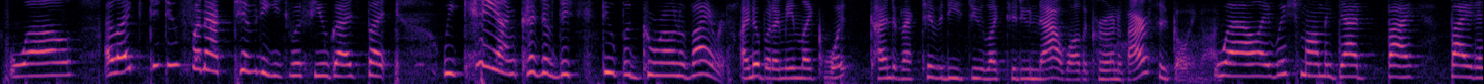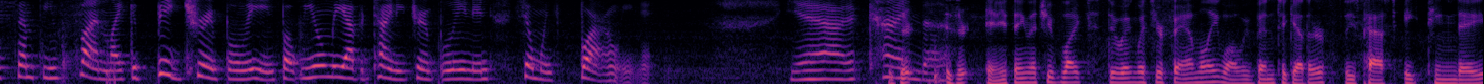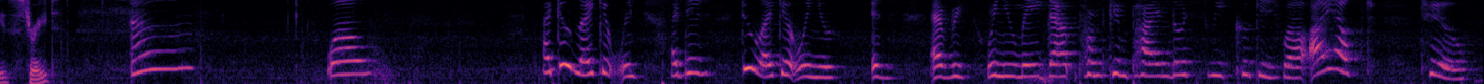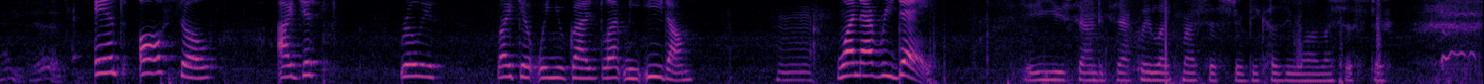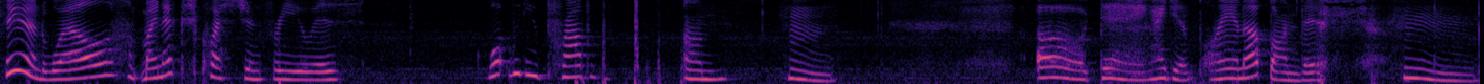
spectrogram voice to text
Well, I like to do fun activities with you guys, but we can't because of this stupid coronavirus. I know, but I mean like what kind of activities do you like to do now while the coronavirus is going on? Well, I wish mom and dad buy buy us something fun like a big trampoline, but we only have a tiny trampoline and someone's borrowing it. Yeah, it Is there, kinda. is there anything that you've liked doing with your family while we've been together for these past 18 days straight? Um. Well, I do like it when I did do like it when you and every when you made that pumpkin pie and those sweet cookies. Well, I helped too. Yeah, you did. And also, I just really like it when you guys let me eat them. Hmm. One every day. You sound exactly like my sister because you are my sister. And well, my next question for you is what would you probably um hmm Oh dang, I didn't plan up on this. Hmm.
